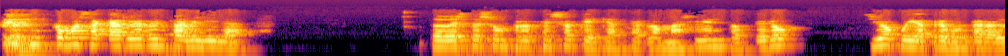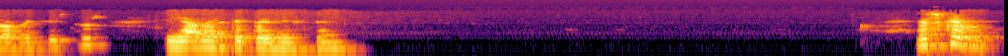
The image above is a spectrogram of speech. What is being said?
¿Cómo sacarle rentabilidad? Todo esto es un proceso que hay que hacerlo más lento, pero yo voy a preguntar a los registros y a ver qué te dicen. Es que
